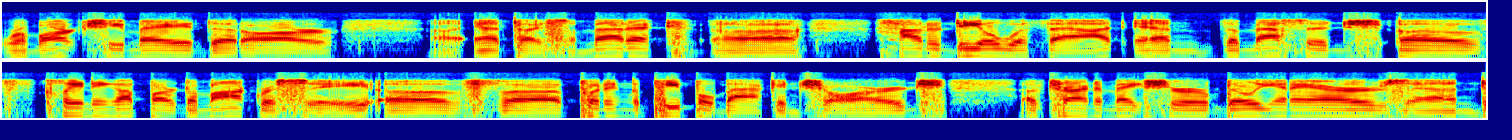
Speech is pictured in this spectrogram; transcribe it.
remarks she made that are uh, anti-Semitic, uh, how to deal with that, and the message of cleaning up our democracy, of putting the people back in charge, of trying to make sure billionaires and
